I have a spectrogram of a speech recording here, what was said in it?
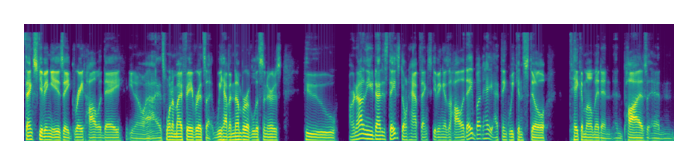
Thanksgiving is a great holiday. You know, uh, it's one of my favorites. We have a number of listeners who are not in the United States don't have Thanksgiving as a holiday, but hey, I think we can still take a moment and and pause and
